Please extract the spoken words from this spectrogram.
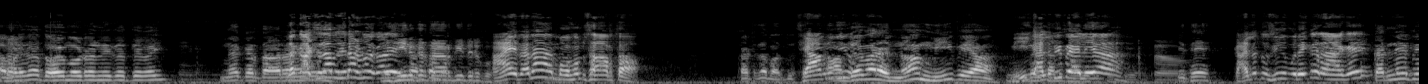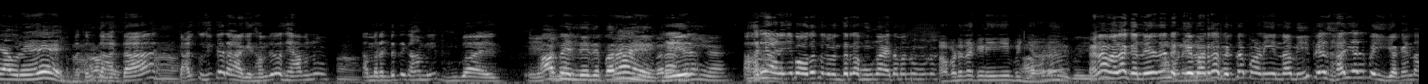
ਆਪਣੇ ਤਾਂ ਦੋਹੇ ਮਾਡਲ ਨਹੀਂ ਤੇ ਉੱਤੇ ਬਾਈ। ਨਾ ਕਰਤਾਰ ਲੈ ਕੱਟ ਦਾ ਬਥੇਰਾ ਹੁਣ ਕਾਲੇ। ਮਸ਼ੀਨ ਕਰਤਾਰ ਦੀ ਤੇਰੇ ਕੋਲ। ਆਏ ਤਾਂ ਨਾ ਮੌਸਮ ਸਾਫ਼ ਥਾ। ਕੱਟ ਦਾ ਵਾਧੂ। ਸ਼ਾਮ ਨੂੰ ਕੀ ਆਂਦੇ ਵਾਰ ਇੰਨਾ ਮੀਂਹ ਪਿਆ। ਮੀਂਹ ਕੱਲ ਵੀ ਪੈ ਲਿਆ। ਕਿਥੇ? ਕੱਲ ਤੁਸੀਂ ਉਰੇ ਘਰ ਆ ਗਏ। ਕੰਨੇ ਪਿਆ ਉਰੇ। ਮੈਂ ਤੁਹਾਨੂੰ ਦੱਸਦਾ। ਕੱਲ ਤੁਸੀਂ ਘਰ ਆ ਗਏ ਸਮਝਦਾ ਸ਼ਾਮ ਨੂੰ? ਹਾਂ। ਅਮਰੰਡੇ ਤੇ ਕਹਾ ਮੀਂਹ ਪੂਰਾ ਆਏ ਆ ਬੇਲੇ ਦੇ ਪਰਾਂ ਹੈ ਫੇਰ ਹਰਿਆਣੇ 'ਚ ਬਹੁਤ ਤਲਵਿੰਦਰ ਦਾ ਫੋਨ ਆਇਆ ਤਾਂ ਮੈਨੂੰ ਹੁਣ। ਆਪਣੇ ਤਾਂ ਕਿਣੀ ਨਹੀਂ ਪਈਆਂ ਨਾ। ਕਹਿੰਦਾ ਮੈਂ ਤਾਂ ਗੰਨੇ ਦੇ ਨੱਕੇ ਵੜਦਾ ਫਿਰ ਤਾਂ ਪਾਣੀ ਇੰਨਾ ਮੀਂਹ ਪਿਆ ਸਾਰੀ ਪਈ ਗਿਆ ਕਹਿੰਦਾ।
